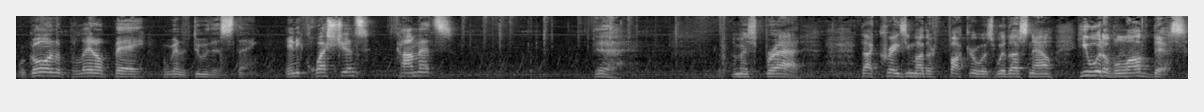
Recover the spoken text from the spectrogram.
We're going to Paleto Bay, we're gonna do this thing. Any questions? Comments? Yeah. I miss Brad. That crazy motherfucker was with us now, he would have loved this.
